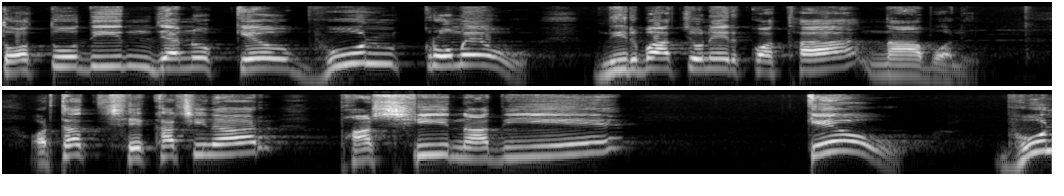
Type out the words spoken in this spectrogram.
ততদিন যেন কেউ ভুল ক্রমেও নির্বাচনের কথা না বলে। অর্থাৎ শেখ হাসিনার ফাঁসি না দিয়ে কেউ ভুল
